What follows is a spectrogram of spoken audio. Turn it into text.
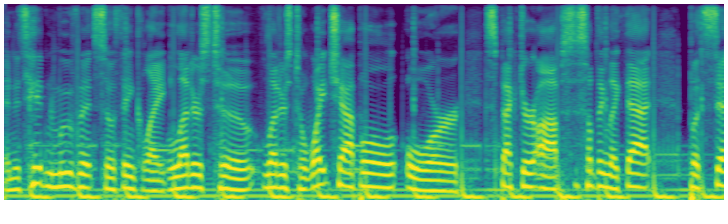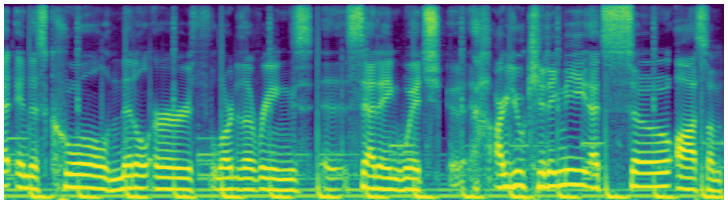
and it's hidden movement. So think like letters to letters to Whitechapel or Specter Ops, something like that, but set in this cool Middle Earth, Lord of the Rings uh, setting. Which, uh, are you kidding me? That's so awesome.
